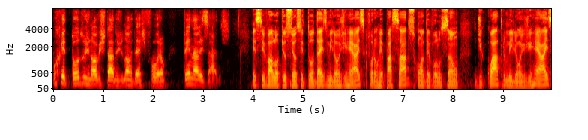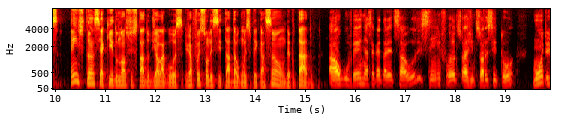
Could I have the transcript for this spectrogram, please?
porque todos os nove estados do Nordeste foram penalizados. Esse valor que o senhor citou, 10 milhões de reais, que foram repassados com a devolução de 4 milhões de reais, em instância aqui do nosso estado de Alagoas, já foi solicitada alguma explicação, deputado? Ao governo e à Secretaria de Saúde, sim, foram, a gente solicitou. Muitos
